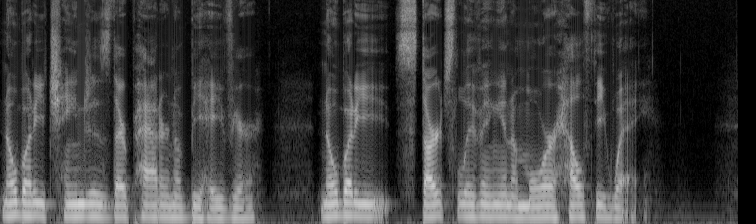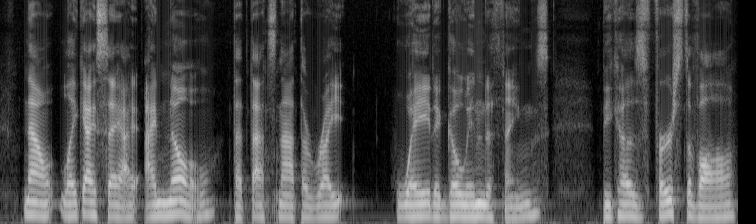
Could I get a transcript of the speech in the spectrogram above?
Nobody changes their pattern of behavior nobody starts living in a more healthy way. Now, like I say, I, I know that that's not the right way to go into things because, first of all,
